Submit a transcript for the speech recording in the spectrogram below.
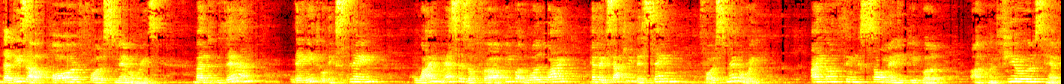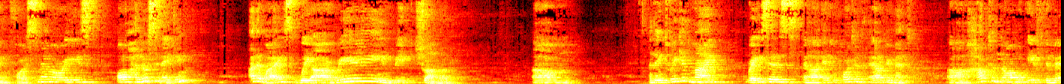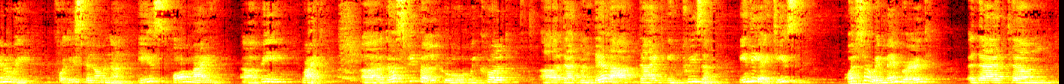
that these are all false memories. But then they need to explain why masses of uh, people worldwide have exactly the same false memory. I don't think so many people are confused, having false memories, or hallucinating. Otherwise, we are really in big trouble. Um, The intrigued mind raises uh, an important argument uh, how to know if the memory for this phenomenon is or might uh, be right. Uh, those people who recalled uh, that Mandela died in prison in the 80s also remembered that um,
